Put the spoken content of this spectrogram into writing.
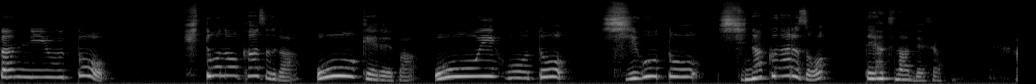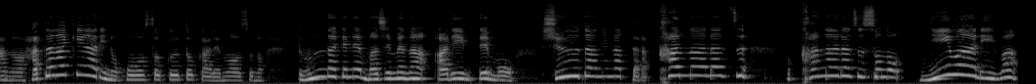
単に言うと人の数が多ければ多いほど仕事をしなくなるぞってやつなんですよ。あの働きアリの法則とかでもそのどんだけね真面目なアリでも集団になったら必ず必ずその2割は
